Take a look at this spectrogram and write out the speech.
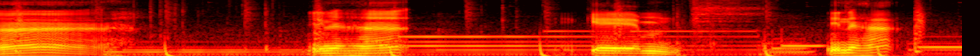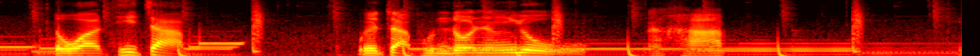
อ่า นี่นะฮะ เกม นี่นะฮะ ตัวที่จับ มือจับหุ่นโดนยังอยู่นะครับ โอเค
